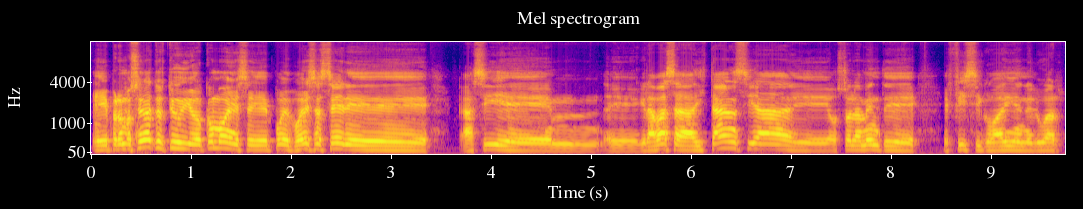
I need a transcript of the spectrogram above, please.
Eh, promociona tu estudio, ¿cómo es? Eh, ¿pod- ¿Podés hacer así eh, grabás a distancia o solamente físico ahí en el lugar?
